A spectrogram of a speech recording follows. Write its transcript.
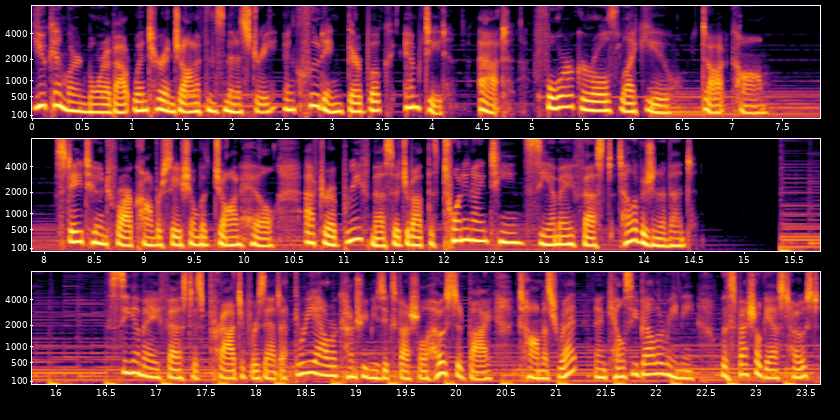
You can learn more about Wynter and Jonathan's ministry, including their book Emptied, at Stay tuned for our conversation with John Hill after a brief message about the 2019 CMA Fest television event. CMA Fest is proud to present a three hour country music special hosted by Thomas Rhett and Kelsea Ballerini with special guest host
